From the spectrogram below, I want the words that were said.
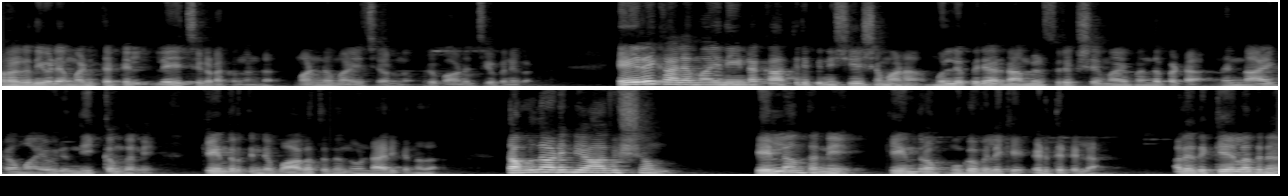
പ്രകൃതിയുടെ മടിത്തട്ടിൽ ലയിച്ചു കിടക്കുന്നുണ്ട്. മണ്ണുമായി ചേർന്ന് ഒരുപാട് ജീവനുകൾ. ഏറെ കാലമായി നീണ്ട കാത്തിരിപ്പിന് ശേഷമാണ് മുല്ലപ്പെരിയാർ ഡാമിൽ സുരക്ഷയുമായി ബന്ധപ്പെട്ട നിർണായകമായ ഒരു നീക്കം തന്നെ കേന്ദ്രത്തിന്റെ ഭാഗത്തു നിന്നുണ്ടായിരിക്കുന്നത്. തമിഴ്നാടിന്റെ ആവശ്യം എല്ലാം തന്നെ കേന്ദ്രം മുഖവിലേക്ക് എടുത്തിട്ടില്ല. അതായത് കേരളത്തിന്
